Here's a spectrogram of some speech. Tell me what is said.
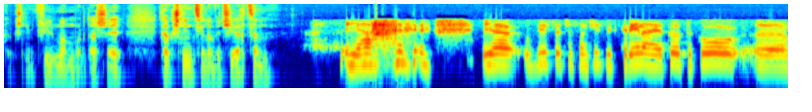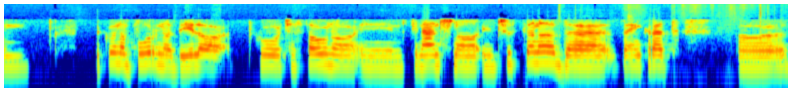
kakšnim filmom, morda še kakšnim celovečercem? Ja, ja, v bistvu, če sem čisto iskrena, je to tako, um, tako naporno delo, tako časovno in finančno in čustveno, da zaenkrat uh,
